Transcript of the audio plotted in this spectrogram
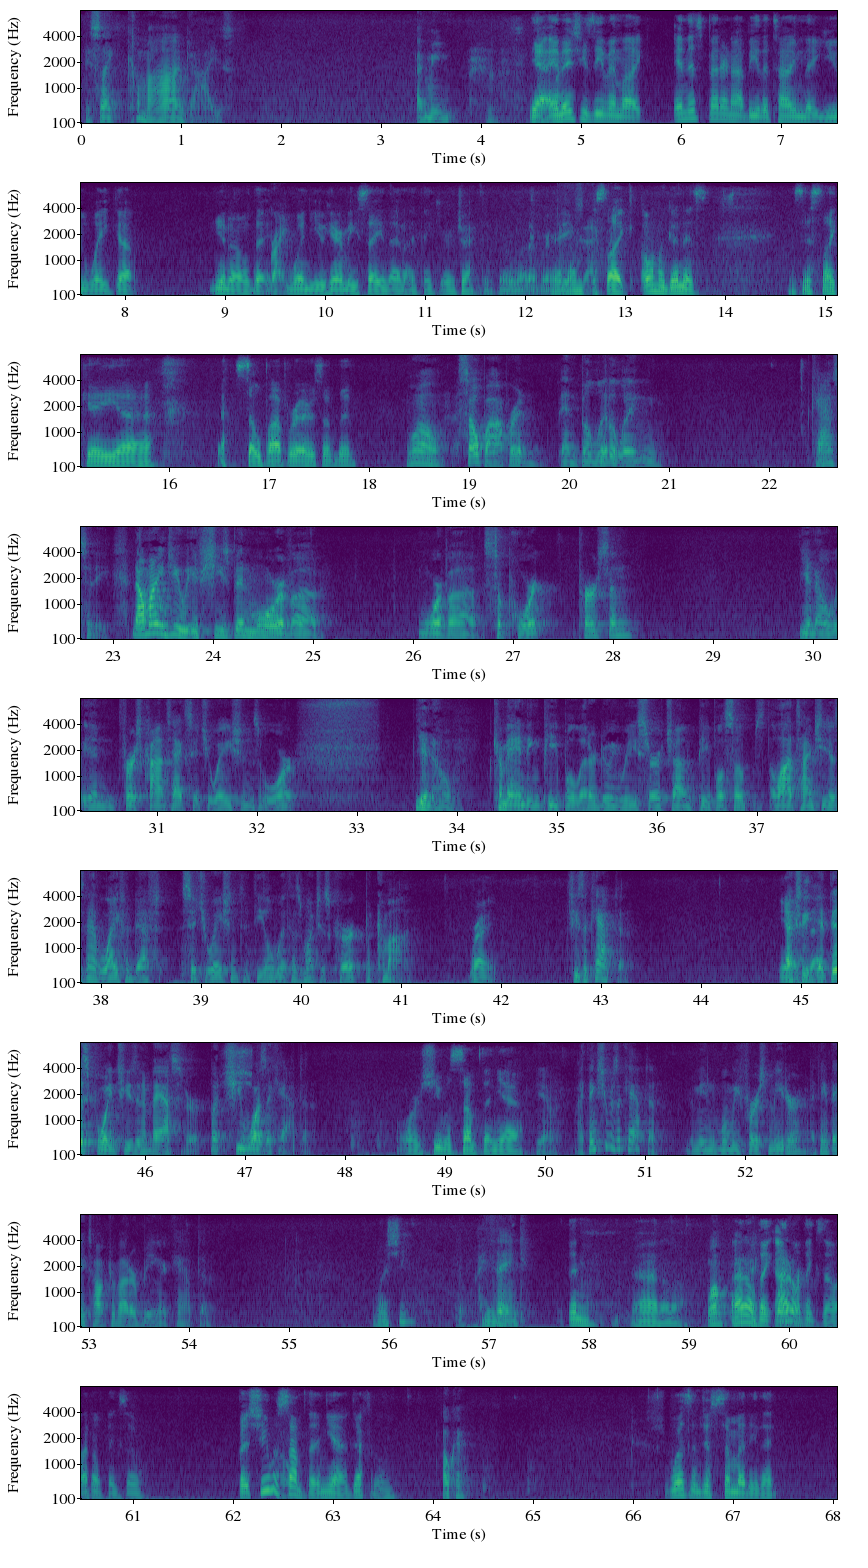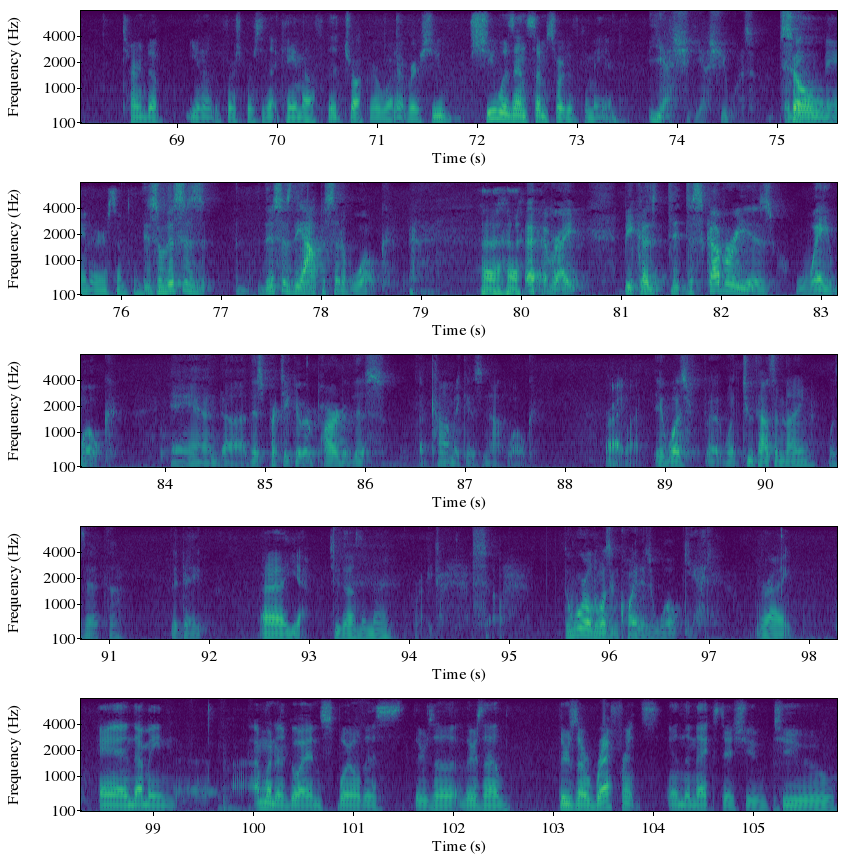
It's like, come on, guys. I mean, yeah, and then she's even like, and this better not be the time that you wake up. You know that right. when you hear me say that I think you're attractive or whatever, and exactly. I'm just like, oh my goodness, is this like a, uh, soap opera or something? Well, soap opera and, and belittling Cassidy. Now, mind you, if she's been more of a more of a support person, you know, in first contact situations or, you know, commanding people that are doing research on people. So a lot of times she doesn't have life and death situations to deal with as much as Kirk, but come on. Right. She's a captain. Yeah, Actually, exactly. at this point, she's an ambassador, but she was a captain. Or she was something, yeah. Yeah. I think she was a captain. I mean, when we first meet her, I think they talked about her being a captain. Was she? I think. Then I don't know. Well, I don't think whatever. I don't think so. I don't think so. But she was oh. something, yeah, definitely. Okay. She wasn't just somebody that turned up, you know, the first person that came off the truck or whatever. She she was in some sort of command. Yes, she, yes, she was. So, commander or something. so this is this is the opposite of woke, right? Because D- Discovery is way woke, and uh, this particular part of this uh, comic is not woke. Right. But it was uh, what 2009 was that the the date? Uh, yeah, 2009. Right. So the world wasn't quite as woke yet. Right. And I mean, uh, I'm going to go ahead and spoil this. There's a there's a there's a reference in the next issue to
